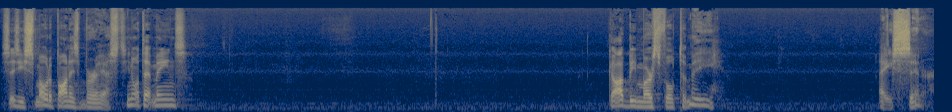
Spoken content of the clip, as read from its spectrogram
He says he smote upon his breast. You know what that means? God be merciful to me, a sinner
